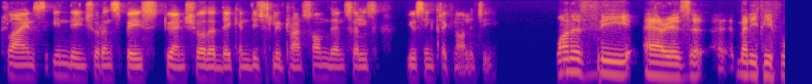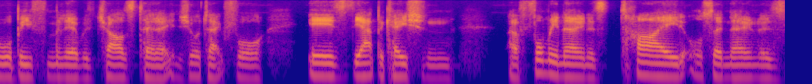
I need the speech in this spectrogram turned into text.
clients in the insurance space to ensure that they can digitally transform themselves using technology. One of the areas that uh, many people will be familiar with Charles Taylor InsurTech for is the application uh, formerly known as Tide, also known as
